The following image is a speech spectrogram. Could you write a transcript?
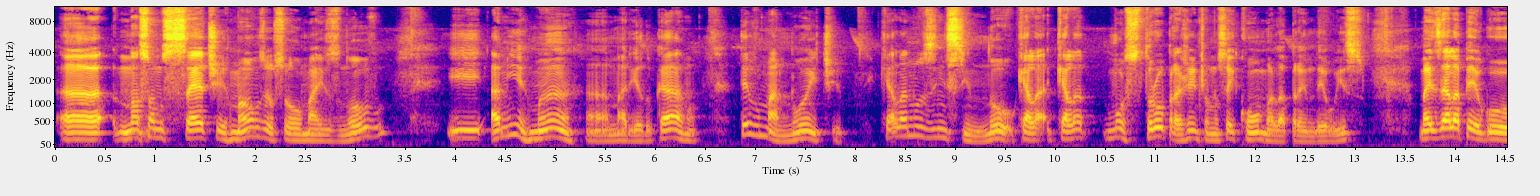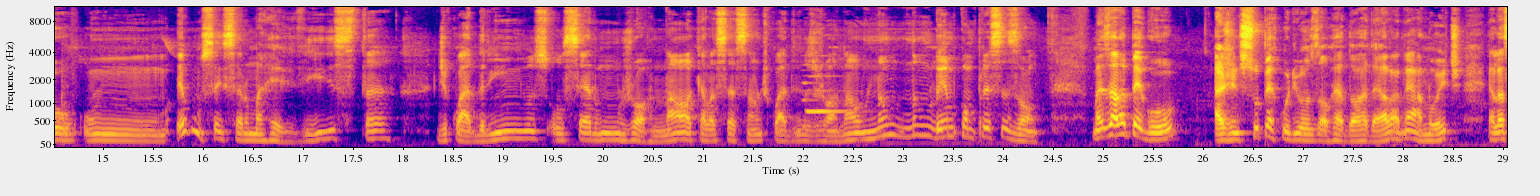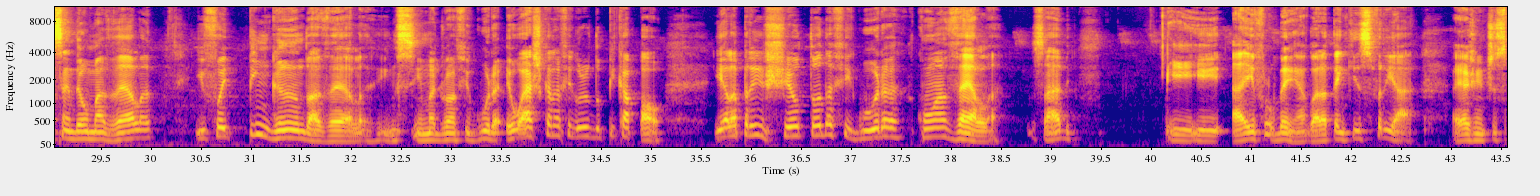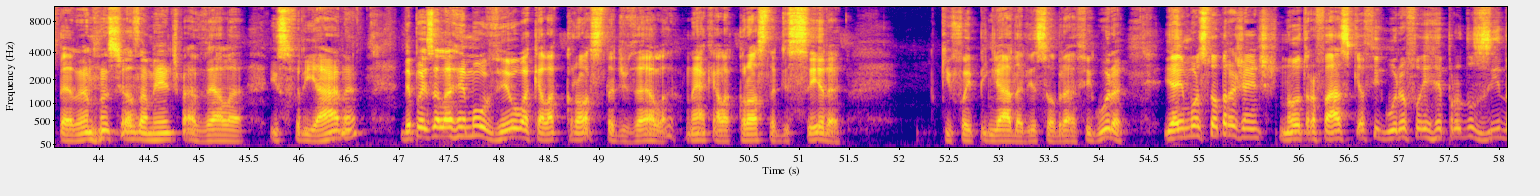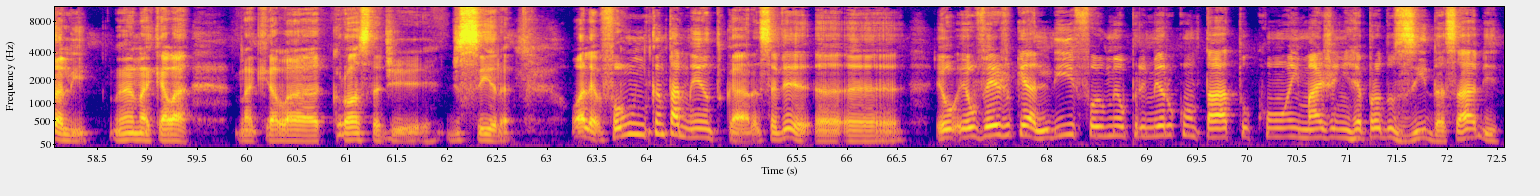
Uh, nós somos sete irmãos, eu sou o mais novo, e a minha irmã, a Maria do Carmo, teve uma noite que ela nos ensinou, que ela, que ela mostrou para a gente, eu não sei como ela aprendeu isso, mas ela pegou um. Eu não sei se era uma revista de quadrinhos ou se era um jornal, aquela sessão de quadrinhos de jornal, não, não lembro com precisão. Mas ela pegou, a gente super curioso ao redor dela, né, à noite, ela acendeu uma vela e foi pingando a vela em cima de uma figura, eu acho que era a figura do pica-pau. E ela preencheu toda a figura com a vela, sabe? E aí falou: bem, agora tem que esfriar. Aí a gente esperando ansiosamente para a vela esfriar, né? Depois ela removeu aquela crosta de vela, né? Aquela crosta de cera que foi pingada ali sobre a figura, e aí mostrou para gente, na outra face, que a figura foi reproduzida ali, né? naquela, naquela crosta de, de cera. Olha, foi um encantamento, cara. Você vê, uh, uh, eu, eu vejo que ali foi o meu primeiro contato com a imagem reproduzida, sabe?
